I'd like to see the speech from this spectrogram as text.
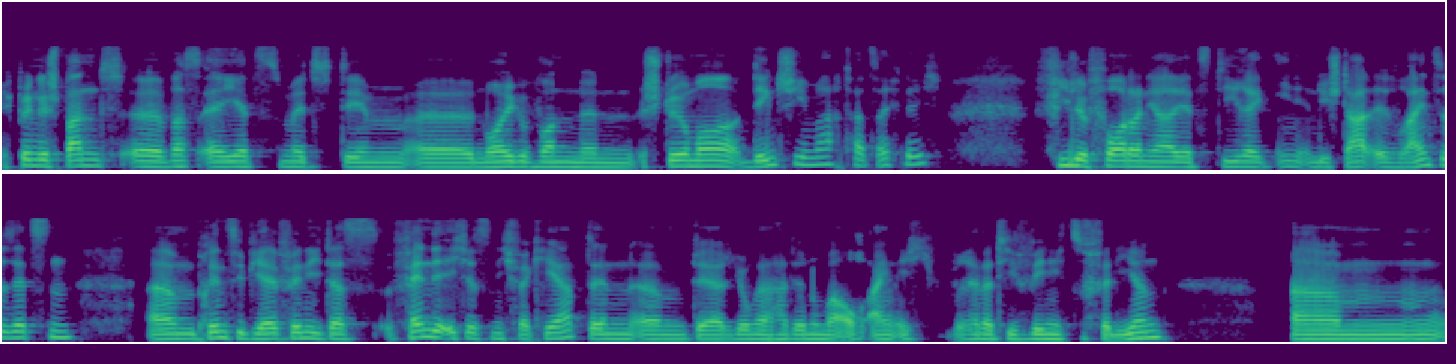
ich bin gespannt, äh, was er jetzt mit dem äh, neu gewonnenen Stürmer Dingchi macht tatsächlich. Viele fordern ja jetzt direkt ihn in die Startelf reinzusetzen. Ähm, prinzipiell finde ich das, fände ich es nicht verkehrt, denn ähm, der Junge hat ja nun mal auch eigentlich relativ wenig zu verlieren. Ähm,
